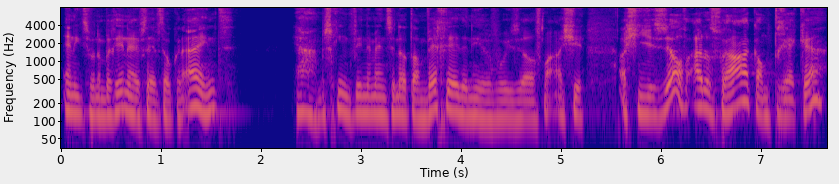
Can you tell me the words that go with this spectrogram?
En iets wat een begin heeft, heeft ook een eind. Ja, misschien vinden mensen dat dan wegredeneren voor jezelf. Maar als je, als je jezelf uit het verhaal kan trekken,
